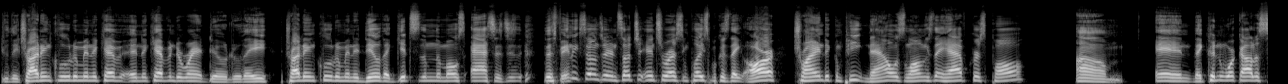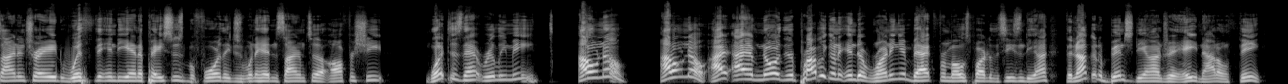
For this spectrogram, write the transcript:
Do they try to include him in the Kevin in the Kevin Durant deal? Do they try to include him in a deal that gets them the most assets? The Phoenix Suns are in such an interesting place because they are trying to compete now as long as they have Chris Paul. Um, and they couldn't work out a sign and trade with the Indiana Pacers before they just went ahead and signed him to an offer sheet. What does that really mean? I don't know. I don't know. I, I have no. They're probably going to end up running him back for most part of the season. Deon, they're not going to bench DeAndre Ayton. I don't think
